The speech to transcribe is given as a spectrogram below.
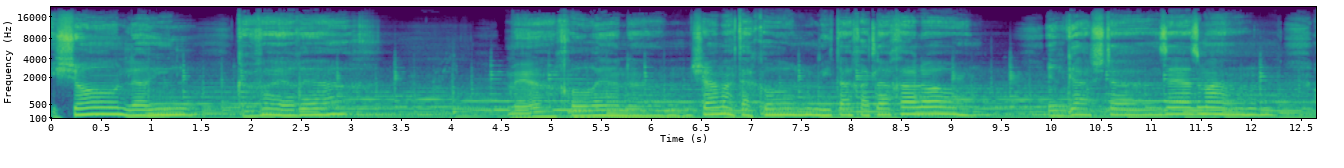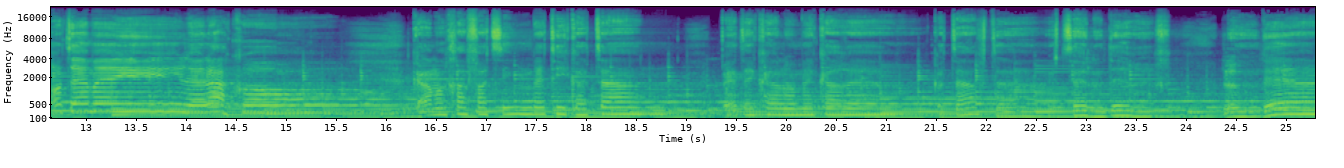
אישון לעיל, קבע ירח, מאחורי ענן, שמעת קול מתחת לחלום, הרגשת זה הזמן, עוד תמעיל אל הכל, כמה חפצים בתיק קטן, פתק על המקרר, כתבת, יוצא לדרך, לא יודע.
